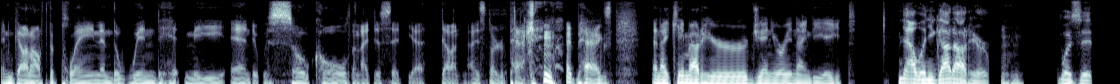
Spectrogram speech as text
and got off the plane, and the wind hit me, and it was so cold, and I just said, "Yeah, done." I started packing my bags, and I came out here January '98. Now, when you got out here, Mhm. was it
